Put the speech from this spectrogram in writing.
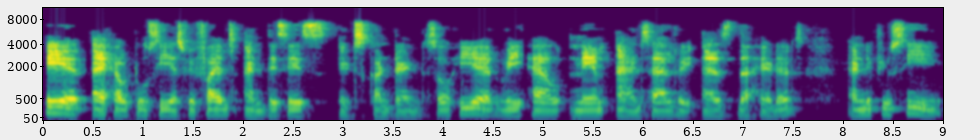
Here I have two CSV files and this is its content. So here we have name and salary as the headers and if you see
